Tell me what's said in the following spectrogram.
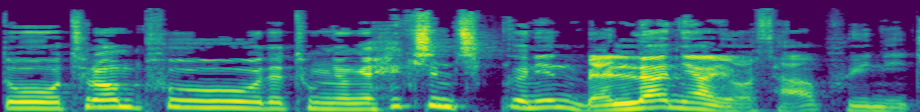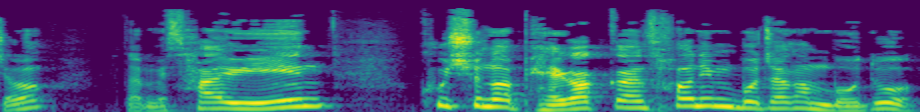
또 트럼프 대통령의 핵심 측근인 멜라니아 여사 부인이죠. 그다음에 사위인 쿠슈너 백악관 선임 보좌관 모두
